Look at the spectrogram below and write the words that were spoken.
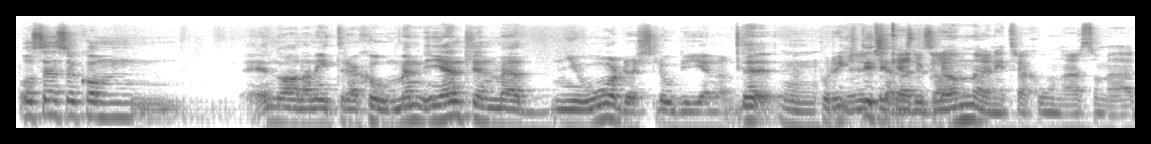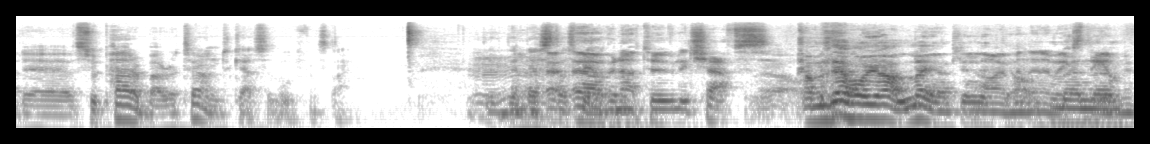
Och sen så kom en och annan iteration. Men egentligen med New Order slog det igenom. Det, På Nu riktigt tycker jag du glömmer en iteration här som är det superba Return to Castle Wolfenstein. Det, det bästa spelet. Övernaturligt tjafs. Ja. Ja men det har ju alla egentligen lite Ja, men den är Men, extrem. eh,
